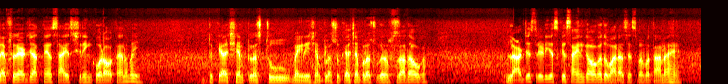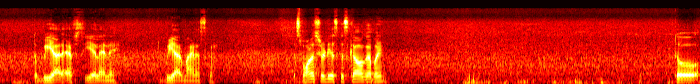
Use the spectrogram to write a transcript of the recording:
Left right जाते हैं, साइज़ श्रिंक हो रहा होता है ना भाई? तो calcium plus two, magnesium plus two. Calcium plus two का सबसे ज़्यादा होगा। लार्जेस्ट रेडियस के साइन का होगा? दोबारा से इसमें बताना है। तो B R F C L N A B R minus का। स्मॉलेस्ट रेडियस किसका होगा भाई? तो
